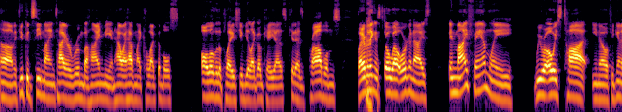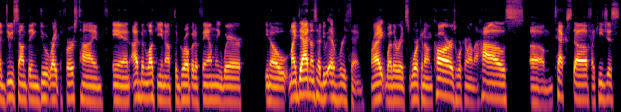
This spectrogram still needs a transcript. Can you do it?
Um, if you could see my entire room behind me and how I have my collectibles all over the place, you'd be like, okay, yeah, this kid has problems, but everything is so well organized. In my family, we were always taught, you know, if you're going to do something, do it right the first time. And I've been lucky enough to grow up in a family where you know, my dad knows how to do everything, right? Whether it's working on cars, working around the house, um, tech stuff, like he just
